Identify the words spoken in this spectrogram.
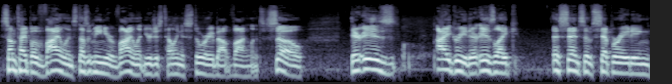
some type of violence doesn't mean you're violent. You're just telling a story about violence. So there is, I agree, there is like a sense of separating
